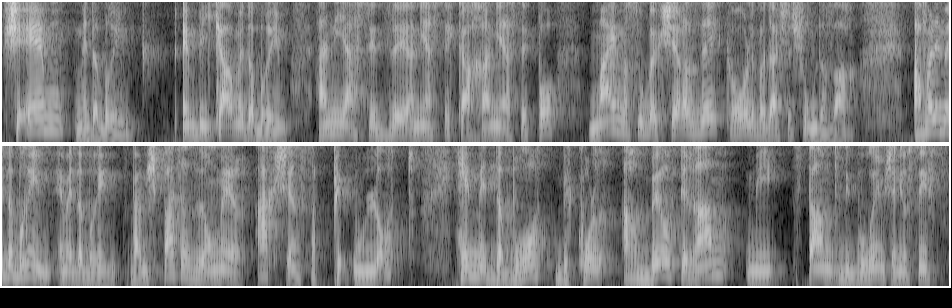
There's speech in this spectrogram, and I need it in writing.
שהם מדברים. הם בעיקר מדברים. אני אעשה את זה, אני אעשה ככה, אני אעשה פה. מה הם עשו בהקשר הזה? קרוב לוודאי של שום דבר. אבל הם מדברים, הם מדברים. והמשפט הזה אומר, אקשנס, הפעולות, הן מדברות בקול הרבה יותר רם מסתם דיבורים, שאני אוסיף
